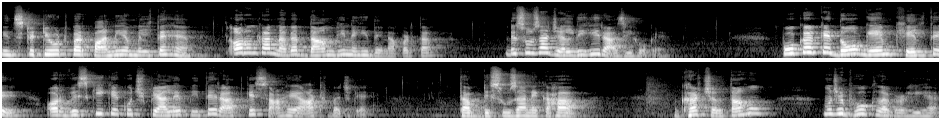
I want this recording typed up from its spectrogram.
इंस्टीट्यूट पर पानी मिलते हैं और उनका नगद दाम भी नहीं देना पड़ता। डिसूजा जल्दी ही राज़ी हो गए। पोकर के दो गेम खेलते और विस्की के कुछ प्याले पीते रात के साढ़े आठ बज गए। तब डिसूजा ने कहा, घर चलता हूँ, मुझे भूख लग रही है।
